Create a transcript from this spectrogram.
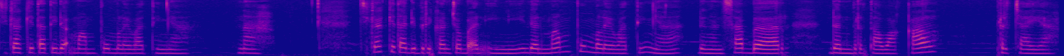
jika kita tidak mampu melewatinya. Nah, jika kita diberikan cobaan ini dan mampu melewatinya dengan sabar dan bertawakal, percaya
